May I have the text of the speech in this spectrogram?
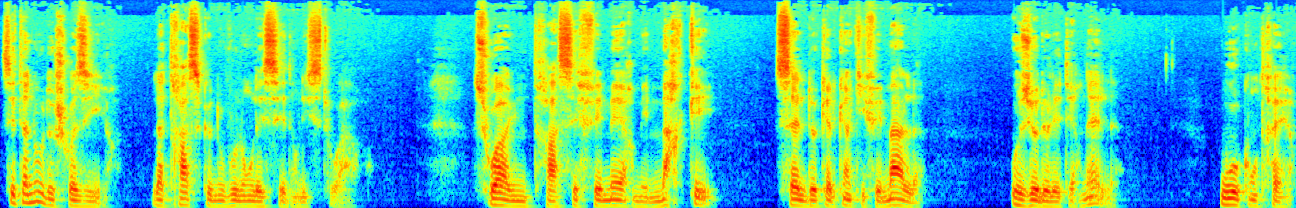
C'est à nous de choisir la trace que nous voulons laisser dans l'histoire. Soit une trace éphémère mais marquée, celle de quelqu'un qui fait mal aux yeux de l'Éternel, ou au contraire,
